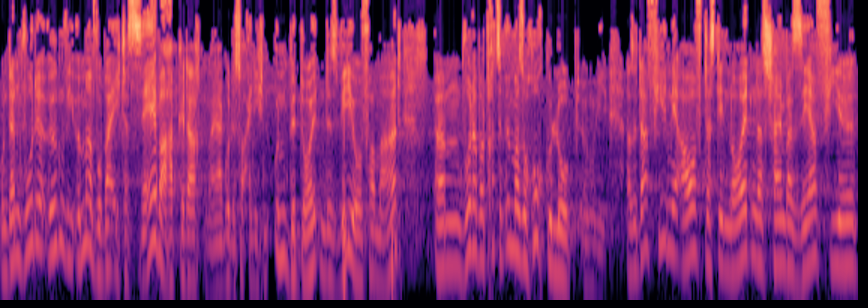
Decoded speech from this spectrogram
Und dann wurde irgendwie immer, wobei ich das selber habe gedacht, naja gut, das ist doch eigentlich ein unbedeutendes Videoformat, ähm, wurde aber trotzdem immer so hochgelobt irgendwie. Also da fiel mir auf, dass den Leuten das scheinbar sehr viel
